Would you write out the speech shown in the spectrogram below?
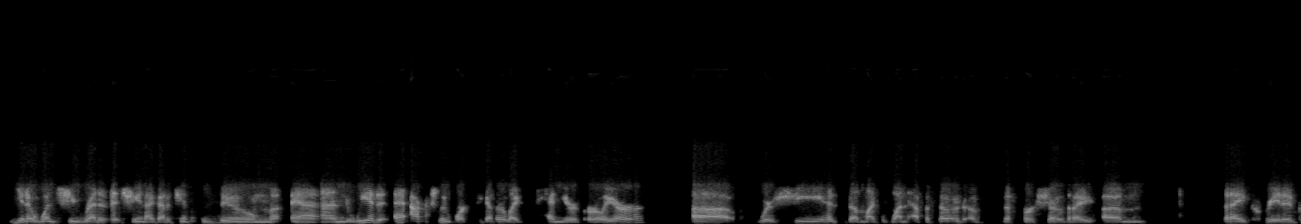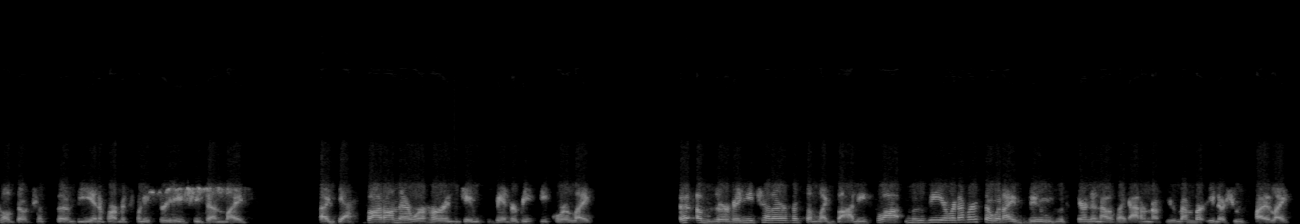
you know once she read it she and i got a chance to zoom and we had actually worked together like 10 years earlier uh, where she had done like one episode of the first show that i um, that I created called Don't Trust the Bee in Apartment 23. She'd done like a guest spot on there where her and James Van Der Beek were like observing each other for some like body swap movie or whatever. So when I zoomed with Kiernan, I was like, I don't know if you remember, you know, she was probably like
